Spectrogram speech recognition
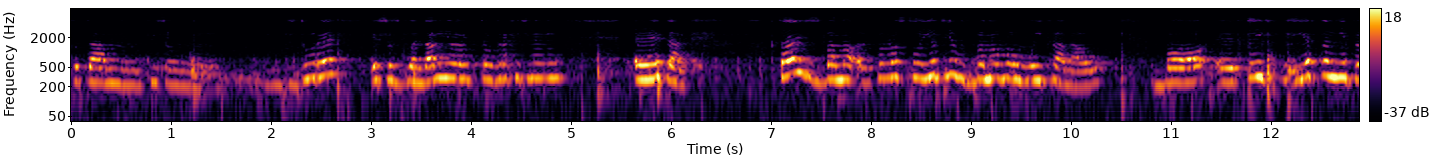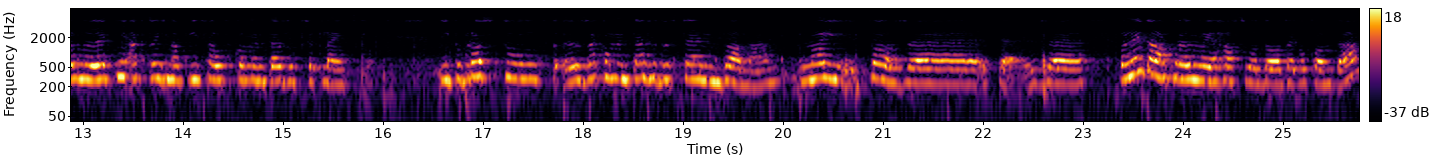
to tam piszą bzdury, jeszcze z błędami ortograficznymi. Tak, ktoś zbano- po prostu YouTube zbanował mój kanał, bo y, ktoś, jestem niepełnoletni, a ktoś napisał w komentarzu przekleństwo. I po prostu w, za komentarze dostałem bana. No i to, że, te, że pamiętam akurat moje hasło do tego konta,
